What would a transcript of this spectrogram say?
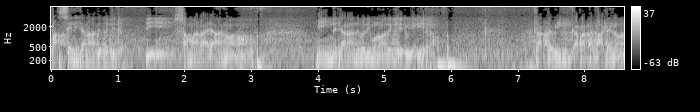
පස්වෙනි ජනාධිපතිට. ඉතින් සමහර අය අහනවා මේ ඉන්න ජනාධිපති මොනවද කෙරුවේ? කියලා. රට වික් රට කඩනවා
